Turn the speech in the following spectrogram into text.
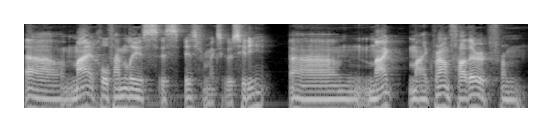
Uh, my whole family is is, is from Mexico City. Um, my my grandfather from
